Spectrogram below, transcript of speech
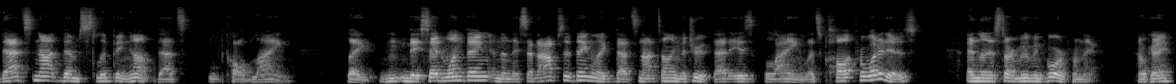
that's not them slipping up. That's called lying. Like they said one thing and then they said the opposite thing. Like that's not telling the truth. That is lying. Let's call it for what it is, and then let's start moving forward from there. Okay?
